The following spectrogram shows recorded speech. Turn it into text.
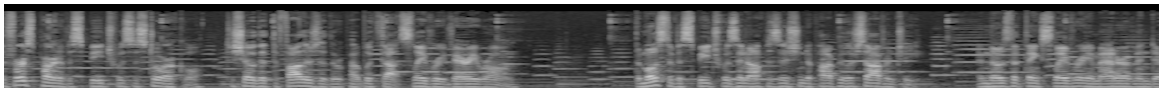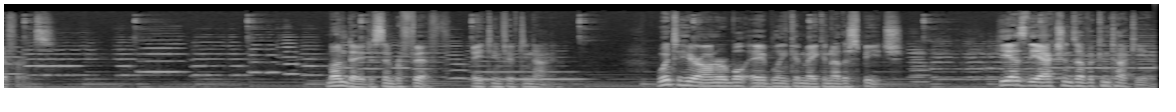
the first part of his speech was historical, to show that the fathers of the Republic thought slavery very wrong. The most of his speech was in opposition to popular sovereignty, and those that think slavery a matter of indifference. Monday, December 5th, 1859. Went to hear Honorable Abe Lincoln make another speech. He has the actions of a Kentuckian.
